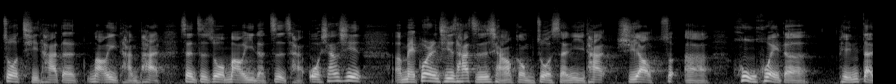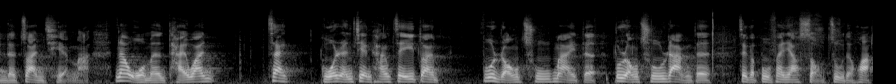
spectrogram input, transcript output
做其他的贸易谈判，甚至做贸易的制裁。我相信呃美国人其实他只是想要跟我们做生意，他需要做呃互惠的平等的赚钱嘛。那我们台湾在国人健康这一段不容出卖的、不容出让的这个部分要守住的话，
